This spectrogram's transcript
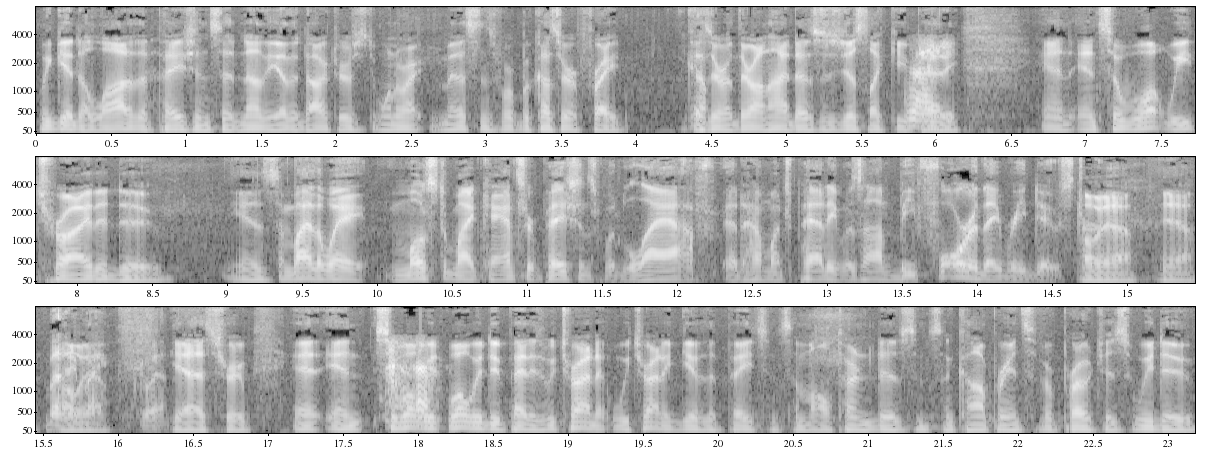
we get a lot of the patients that none of the other doctors want to write medicines for because they're afraid, because they're, they're on high doses just like you, Right. Patty. And, and so what we try to do is And by the way, most of my cancer patients would laugh at how much Patty was on before they reduced. her. Oh yeah, yeah. But oh, anyway, yeah. go ahead. Yeah, that's true. And, and so what we what we do, Patty, is we try to we try to give the patient some alternatives and some comprehensive approaches. We do,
